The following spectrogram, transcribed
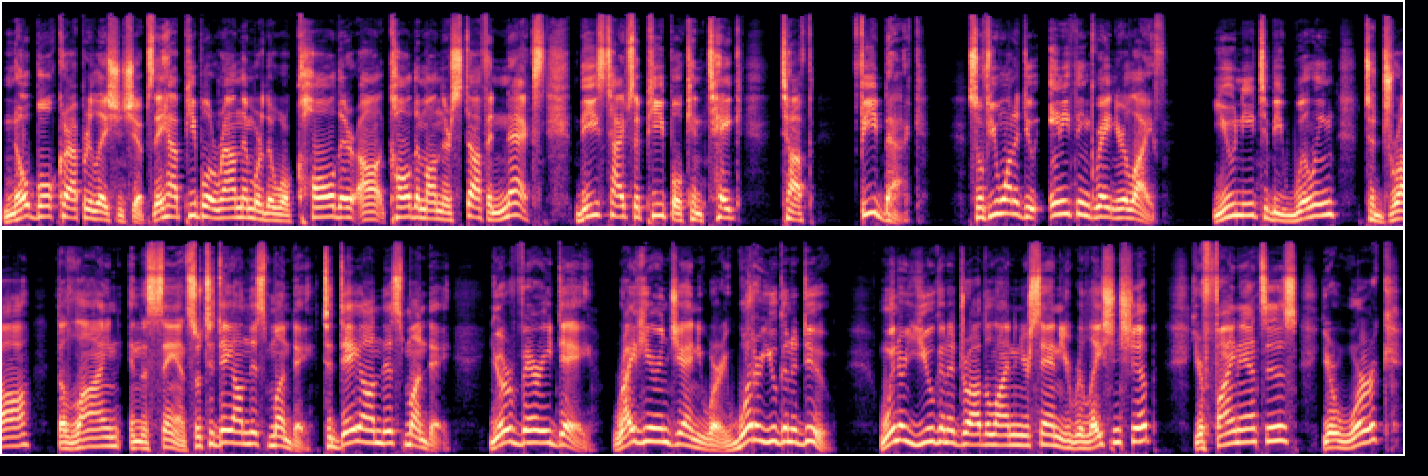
no bullcrap relationships. They have people around them where they will call their uh, call them on their stuff. And next, these types of people can take tough feedback. So if you want to do anything great in your life, you need to be willing to draw the line in the sand. So today on this Monday, today on this Monday, your very day, right here in January, what are you going to do? When are you going to draw the line in your sand? Your relationship, your finances, your work,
